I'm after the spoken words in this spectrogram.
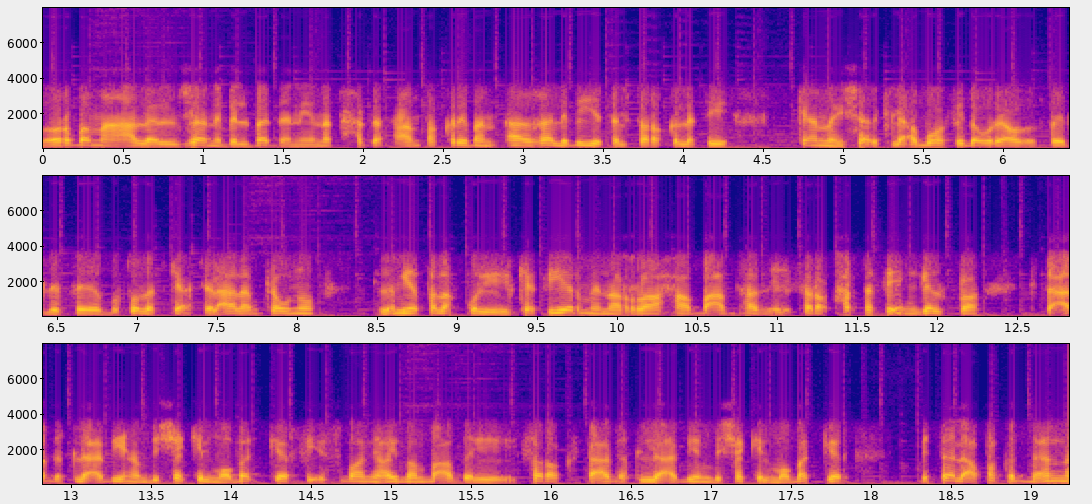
ربما على الجانب البدني. نتحدث عن تقريبا غالبية الفرق التي كان يشارك لعبوها في دوري في بطولة كأس العالم. كونه لم يتلقوا الكثير من الراحة بعض هذه الفرق حتى في إنجلترا استعادت لاعبيها بشكل مبكر. في إسبانيا أيضا بعض الفرق استعادت اللاعبين بشكل مبكر. بالتالي أعتقد بأن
